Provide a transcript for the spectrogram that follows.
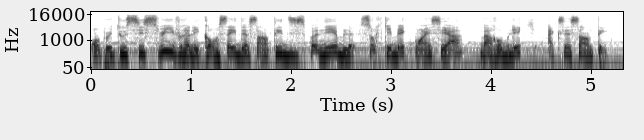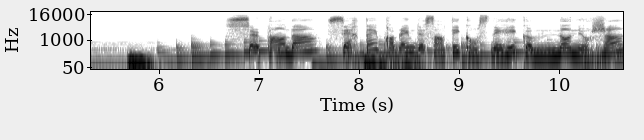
On peut aussi suivre les conseils de santé disponibles sur québec.ca baroblique accès santé. Cependant, certains problèmes de santé considérés comme non urgents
